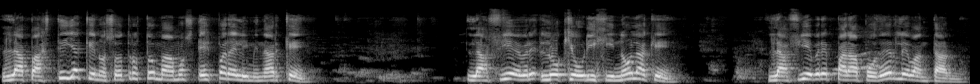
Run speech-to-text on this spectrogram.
la pastilla que nosotros tomamos es para eliminar qué? La fiebre, lo que originó la qué? La fiebre para poder levantarnos.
